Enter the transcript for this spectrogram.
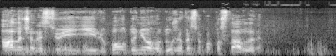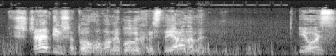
але через цю її любов до нього дуже високо поставленим. І ще більше того, вони були християнами. І ось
